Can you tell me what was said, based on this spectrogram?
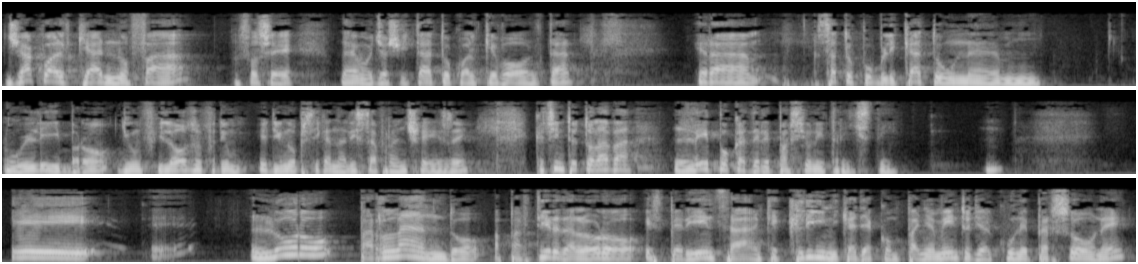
Già qualche anno fa, non so se l'abbiamo già citato qualche volta, era stato pubblicato un, ehm, un libro di un filosofo e di, un, e di uno psicanalista francese che si intitolava L'epoca delle passioni tristi. E eh, loro parlando, a partire dalla loro esperienza anche clinica di accompagnamento di alcune persone,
